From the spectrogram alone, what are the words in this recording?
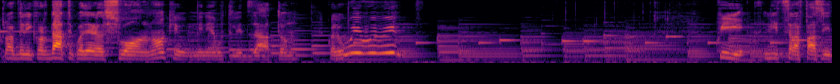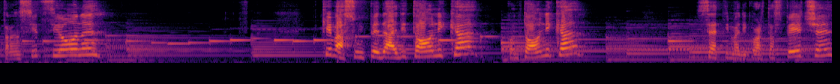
Però vi ricordate qual era il suono no? che veniva utilizzato? Quello ui ui ui. Qui inizia la fase di transizione che va su un pedale di tonica con tonica, settima di quarta specie,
